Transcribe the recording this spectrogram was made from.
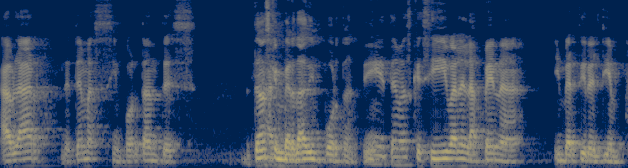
hablar de temas importantes, De temas que en verdad importan. sí, temas que sí valen la pena invertir el tiempo.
